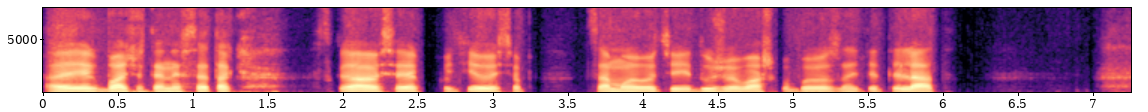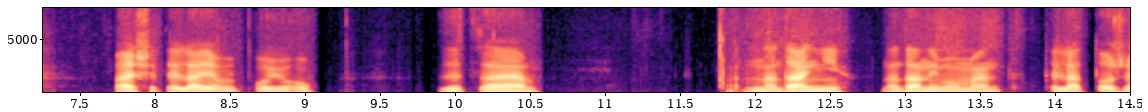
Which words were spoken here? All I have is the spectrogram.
Але як бачите, не все так склалося, як хотілося б. Цьому році дуже важко було знайти телят. Перші теля я випоював з ДЦМ. На, дані, на даний момент телят теж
